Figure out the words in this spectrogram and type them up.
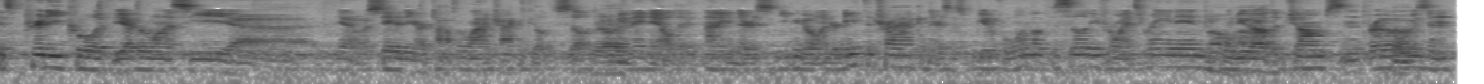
it's pretty cool if you ever want to see. Uh, you know, a state-of-the-art, top-of-the-line track and field facility. I mean, they nailed it. I mean, there's you can go underneath the track, and there's this beautiful warm-up facility for when it's raining. People Oh, can do all the jumps and throws and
